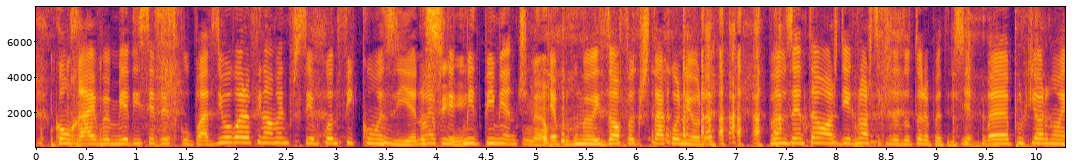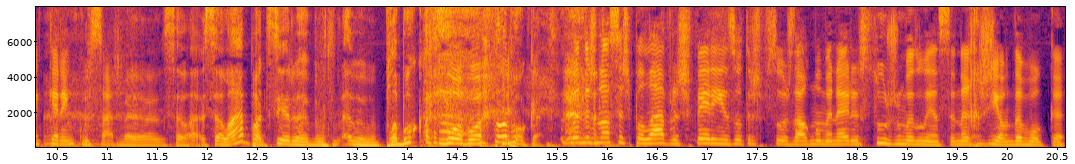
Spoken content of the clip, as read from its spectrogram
com raiva, medo e sentem-se culpados. E eu agora finalmente percebo, quando fico com azia, não é por ter Sim. comido pimentos, Não. é porque o meu esófago está com a neura. Vamos então aos diagnósticos da doutora Patrícia. Ah, por que órgão é que querem começar? Ah, sei, lá, sei lá, pode ser ah, ah, pela boca. Boa, boa. Pela boca. Quando as nossas palavras ferem as outras pessoas de alguma maneira, surge uma doença na região da boca.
